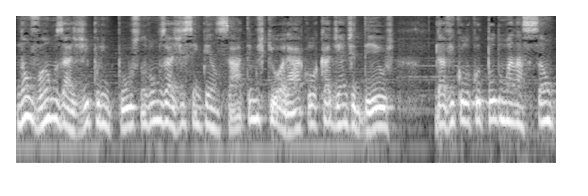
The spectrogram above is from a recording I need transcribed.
não vamos agir por impulso, não vamos agir sem pensar, temos que orar, colocar diante de Deus. Davi colocou toda uma nação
